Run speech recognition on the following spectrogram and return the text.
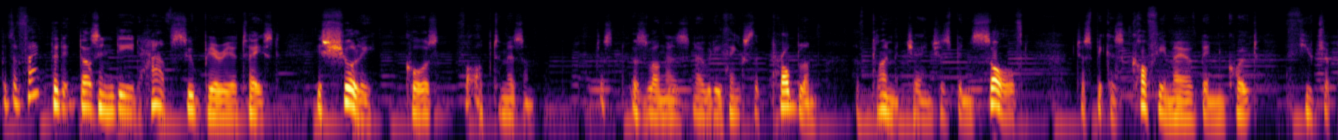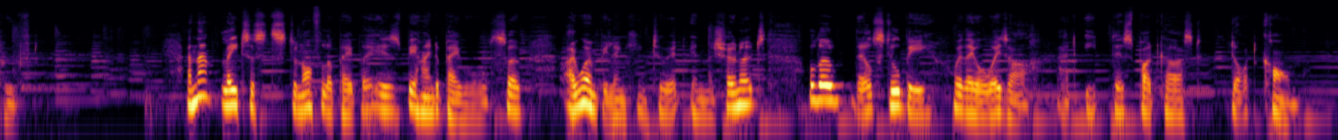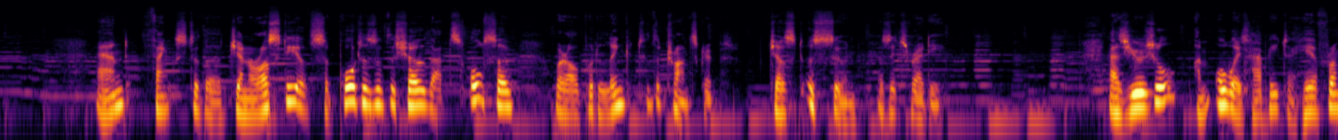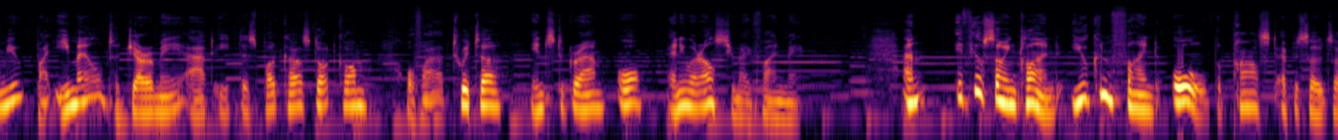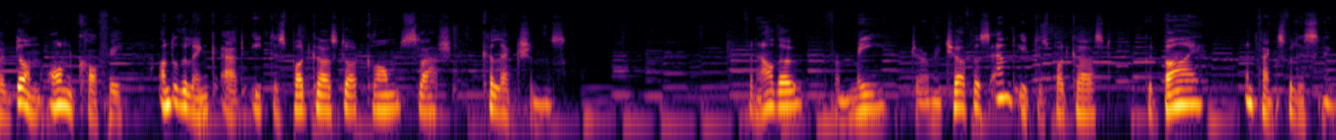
But the fact that it does indeed have superior taste is surely cause for optimism. Just as long as nobody thinks the problem of climate change has been solved just because coffee may have been, quote, future proofed. And that latest Stenophylla paper is behind a paywall, so I won't be linking to it in the show notes, although they'll still be where they always are at eatthispodcast.com. And thanks to the generosity of supporters of the show, that's also where I'll put a link to the transcript just as soon as it's ready. As usual, I'm always happy to hear from you by email to jeremy at eatthispodcast.com or via Twitter, Instagram, or anywhere else you may find me. And if you're so inclined, you can find all the past episodes I've done on coffee under the link at eatthispodcast.com slash collections. For now, though, from me, Jeremy Cherfas, and Eat This Podcast, goodbye and thanks for listening.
